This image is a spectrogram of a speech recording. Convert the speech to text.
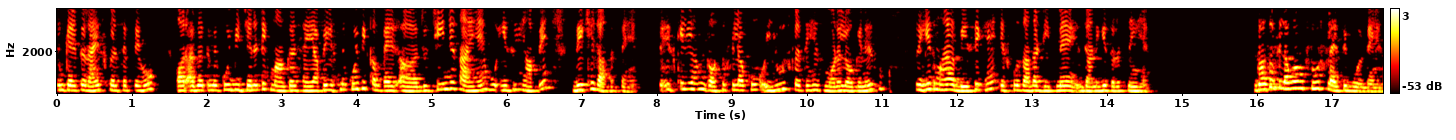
तुम कैरेक्टराइज कर सकते हो। और अगर तुम्हें कोई भी जेनेटिक मार्कर्स है या फिर इसमें कोई भी कंपेयर जो चेंजेस आए हैं वो इजीली यहाँ पे देखे जा सकते हैं। तो इसके लिए हम ड्रोसोफिला को यूज़ करते हैं इस मॉडल ऑर्गेनिज्म तो ये तुम्हारा बेसिक है इसको ज़्यादा डीप में जाने की ज़रूरत नहीं है। ड्रोसोफिला को हम फ्रूट फ्लाइज भी बोलते हैं।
